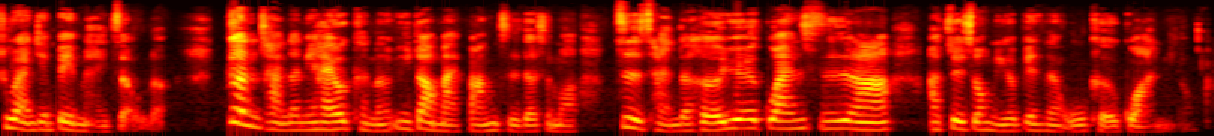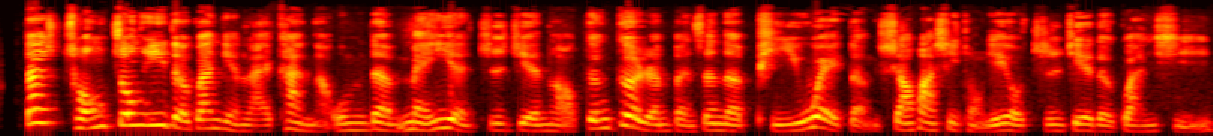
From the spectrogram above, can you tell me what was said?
突然间被买走了。更惨的，你还有可能遇到买房子的什么自产的合约官司啊啊，最终你又变成无壳瓜牛。但从中医的观点来看呢，我们的眉眼之间哦，跟个人本身的脾胃等消化系统也有直接的关系。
